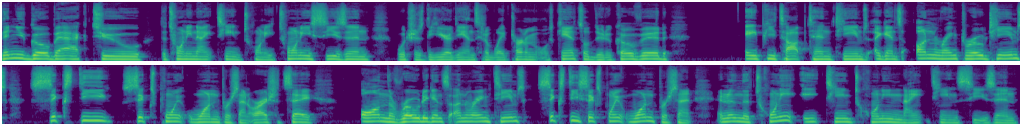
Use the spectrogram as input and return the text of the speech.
Then you go back to the 2019 2020 season, which is the year the NCAA tournament was canceled due to COVID. AP top 10 teams against unranked road teams, 66.1%, or I should say, on the road against unranked teams, 66.1%. And in the 2018 2019 season,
